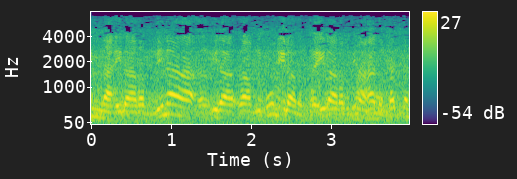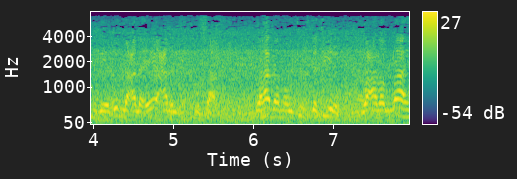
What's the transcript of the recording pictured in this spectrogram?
إنا إلى ربنا إلى راغبون إلى رب. فإلى ربنا هذا قدم يدل على إيه؟ على الاختصاص. وهذا موجود كثير. وعلى الله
